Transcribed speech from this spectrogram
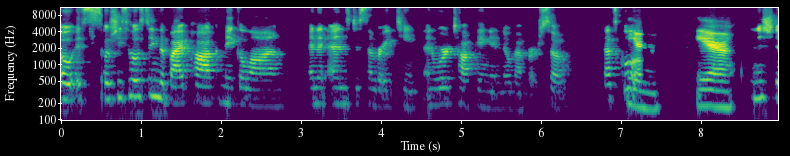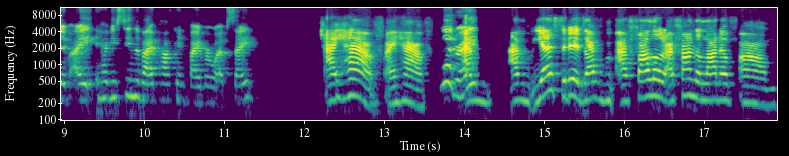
oh, it's so she's hosting the BIPOC Make Along and it ends December 18th. And we're talking in November. So that's cool. Yeah. Yeah. Initiative. I have you seen the BIPOC and Fiber website? I have. I have. Good, right? I've, I've yes, it is. I've I followed. I found a lot of um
